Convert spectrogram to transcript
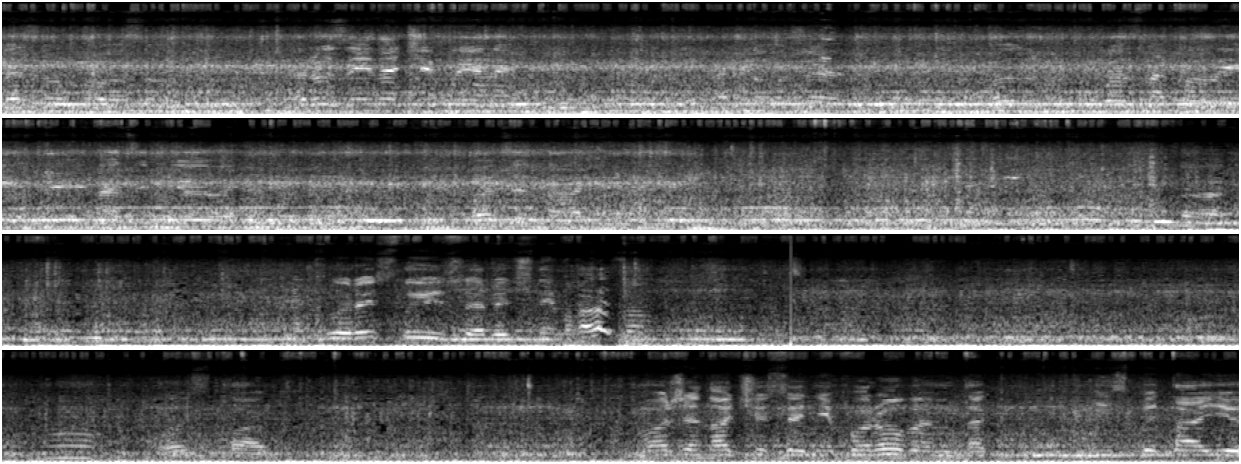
Без вопросу. Грузи начепили. А то вже поздно коли е, нацепляли. Оце так. Так. Користуюся ручним газом. Ось так. Може ночі сьогодні поробимо, так і спитаю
